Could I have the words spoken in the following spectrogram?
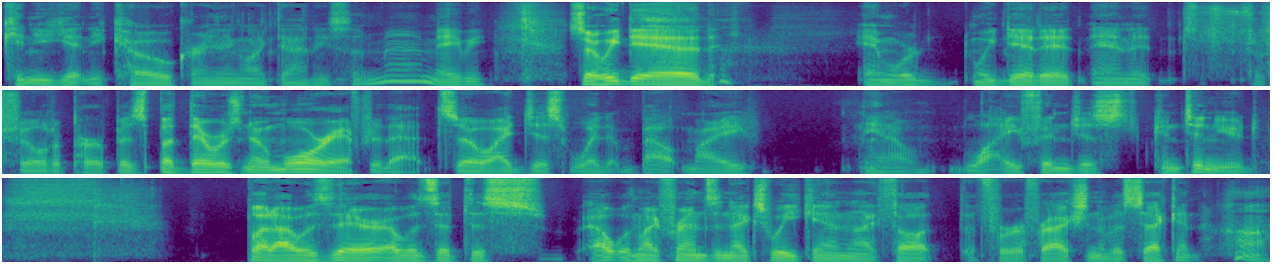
can you get any Coke or anything like that? He said, eh, maybe. So he did and we're we did it and it fulfilled a purpose but there was no more after that. So i just went about my you know life and just continued. But i was there i was at this out with my friends the next weekend and i thought for a fraction of a second huh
